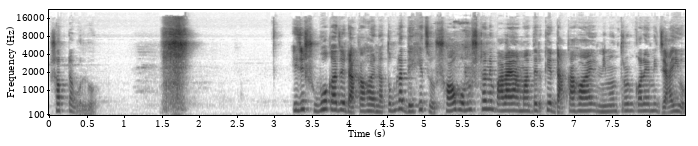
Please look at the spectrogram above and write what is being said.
সবটা বলব। এই যে শুভ কাজে ডাকা হয় না, তোমরা দেখেছ, সব অনুষ্ঠানে পাড়ায় আমাদেরকে ডাকা হয়, নিমন্ত্রণ করে, আমি যাইও।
